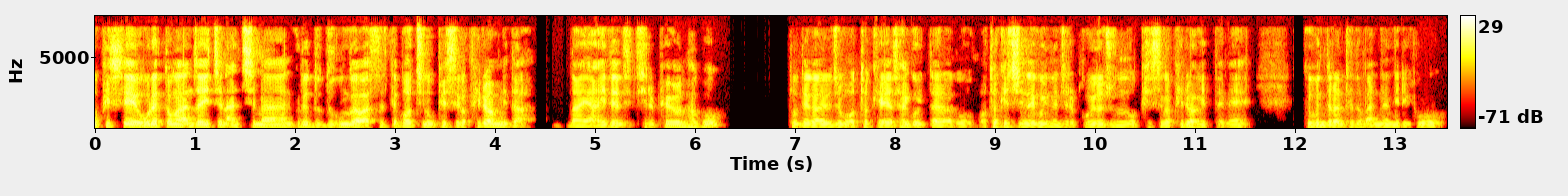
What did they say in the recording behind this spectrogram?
오피스에 오랫동안 앉아 있진 않지만, 그래도 누군가 왔을 때 멋진 오피스가 필요합니다. 나의 아이덴티티를 표현하고 또 내가 요즘 어떻게 살고 있다라고 어떻게 지내고 있는지를 보여주는 오피스가 필요하기 때문에 그분들한테도 맞는 일이고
